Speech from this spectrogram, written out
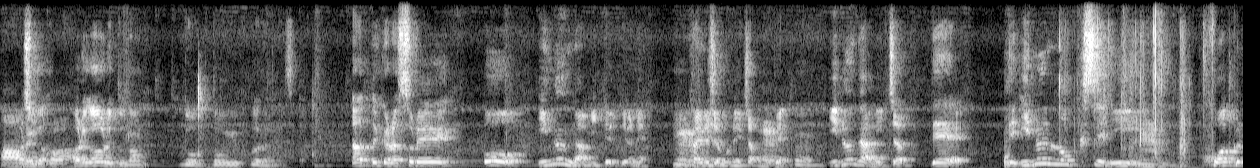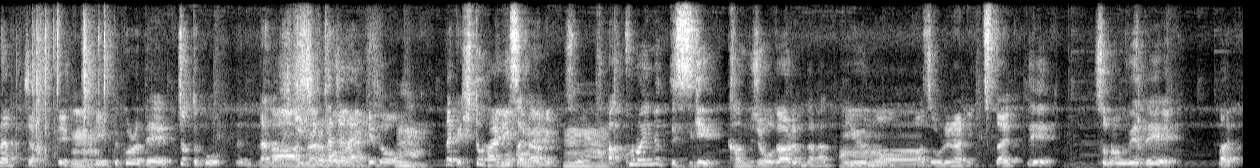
ああれがそうか。あれがあるとなんどうどういうことなんですか？あだからそれを犬が見てんだよね、うん。飼い主はもう寝ちゃって、うん。犬が見ちゃってで犬のくせに怖くなっちゃってっていうところで、ちょっとこうななんだろう擬人化じゃないけど、うん。なんか人っぽさがそう。うん。あこの犬ってすげえ感情があるんだなっていうのをまず俺らに伝えてその上で、まあ、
